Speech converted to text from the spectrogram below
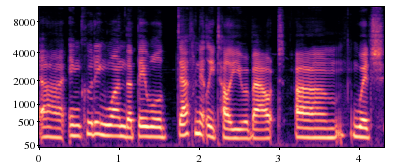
uh, including one that they will definitely tell you about, um, which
